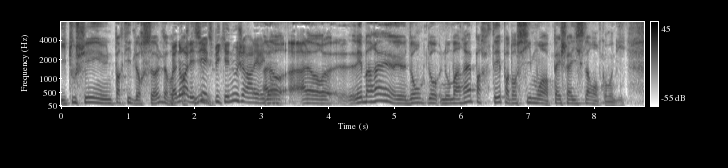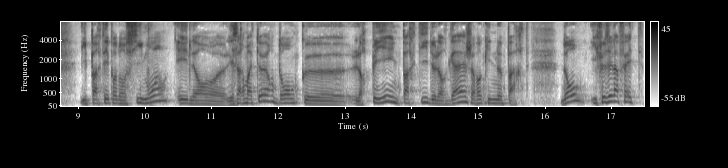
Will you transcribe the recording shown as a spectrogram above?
Ils touchaient une partie de leur solde avant Bah non, allez-y, expliquez-nous, Gérard Léridan. Alors, alors euh, les marins, euh, donc nos, nos marins partaient pendant six mois, pêche à Islande, comme on dit. Ils partaient pendant six mois et leur- les armateurs donc euh, leur payaient une partie de leur gage avant qu'ils ne partent. Donc ils faisaient la fête.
